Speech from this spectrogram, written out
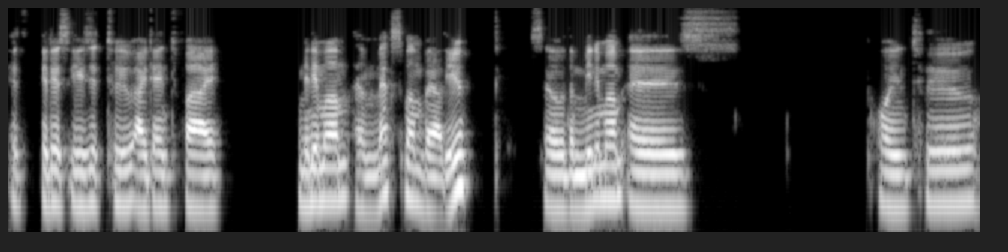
it, it is easy to identify minimum and maximum value. So the minimum is 0.2,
